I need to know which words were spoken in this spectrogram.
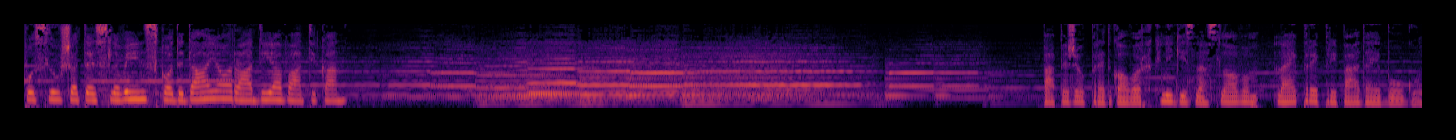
Poslušate slovensko oddajo Radia Vatikan. Papežev predgovor k knjigi z naslovom Najprej pripadaj Bogu.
